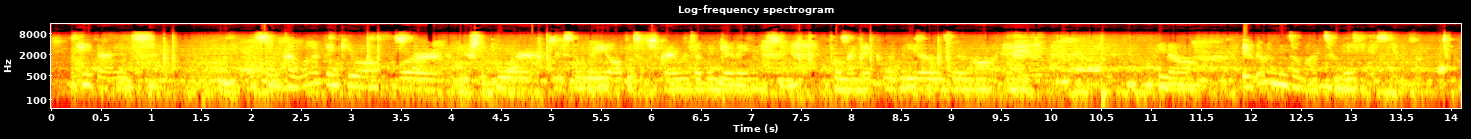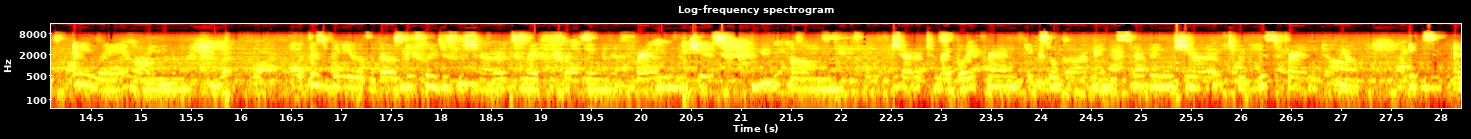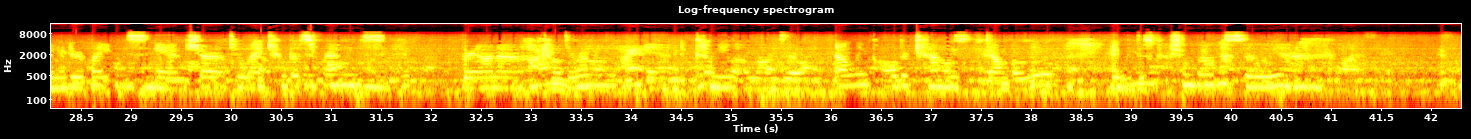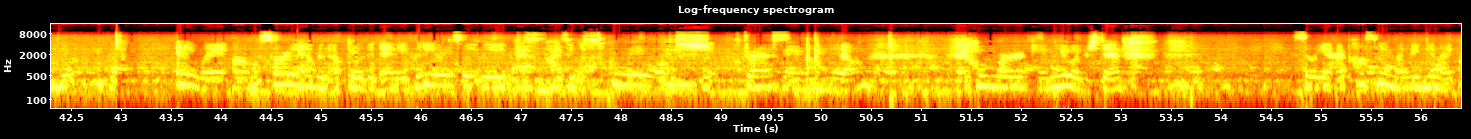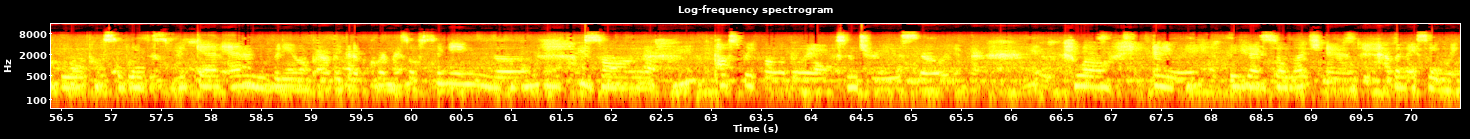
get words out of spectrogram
Hey guys, I want to thank you all for your support recently, all the subscribers I've been getting for my Nightcore videos and all, and it really means a lot to me. Anyway, um, what this video is about is basically just a shout out to my fucking friends and shit. Um, shout out to my boyfriend, PixelGod97, shout out to his friend, um, ItzEnderBites, and shout out to my two best friends, Bryanna Calderon and Camila Alonso. I'll link all their channels down below in the description box, so yeah. Anyway, um, sorry I haven't uploaded any videos lately busy with school, all the stress, and, you know, homework, and you understand. So yeah, I possibly might make a nightcore possibly this weekend and a new video. I'm probably gonna record myself singing the song possibly Fall Out Boy Centuries. So yeah. Well, anyway, thank you guys so much and have a nice evening.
